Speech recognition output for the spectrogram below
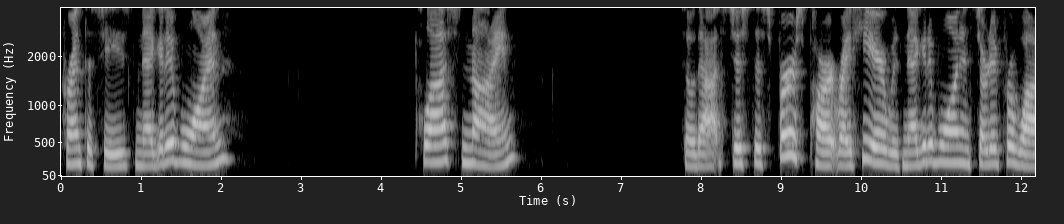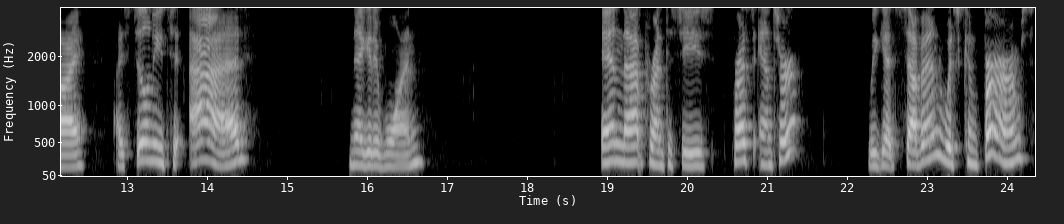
parentheses negative 1 plus 9 so that's just this first part right here with negative 1 inserted for y. I still need to add negative 1 and that parentheses. Press enter. We get 7, which confirms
